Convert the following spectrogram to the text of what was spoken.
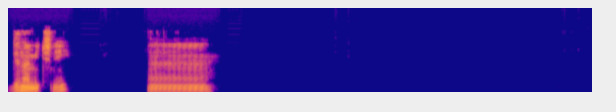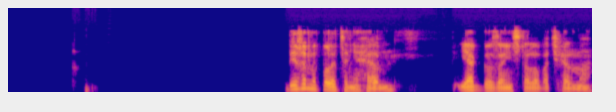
dynamiczniej? Eee, Bierzemy polecenie Helm. Jak go zainstalować Helma?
